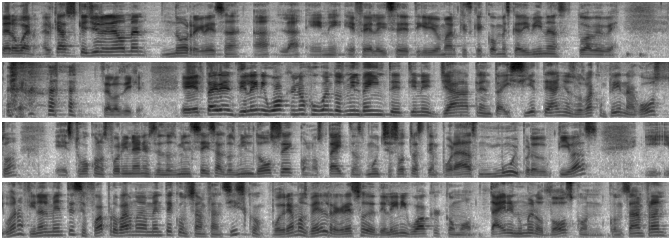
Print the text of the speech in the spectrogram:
Pero bueno, el caso es que Julian Edelman no regresa a la NFL. Dice Tigrillo Márquez que comes, que adivinas, tú a bebé. Se los dije. El Tyrant Delaney Walker no jugó en 2020, tiene ya 37 años, los va a cumplir en agosto. Estuvo con los 49ers del 2006 al 2012, con los Titans muchas otras temporadas muy productivas. Y, bueno, finalmente se fue a probar nuevamente con San Francisco. Podríamos ver el regreso de Delaney Walker como Tyrant número 2 con, con San Fran.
